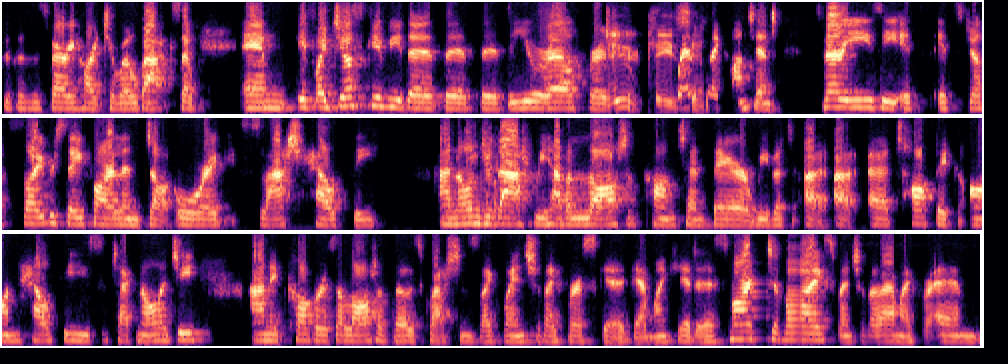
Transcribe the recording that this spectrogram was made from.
because it's very hard to roll back. So um, if I just give you the, the, the, the URL for Do, please, website yeah. content, it's very easy. It's, it's just cybersafeireland.org slash healthy and under that, we have a lot of content there. We have a, a, a, topic on healthy use of technology, and it covers a lot of those questions like when should I first get, get my kid a smart device? When should I allow my, um,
